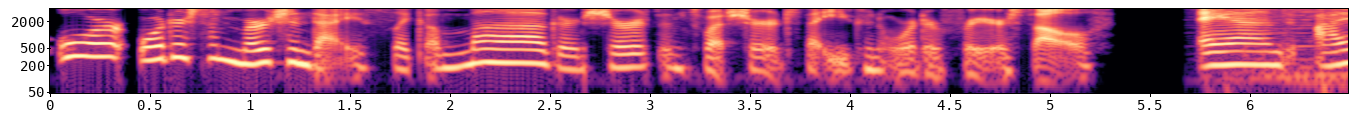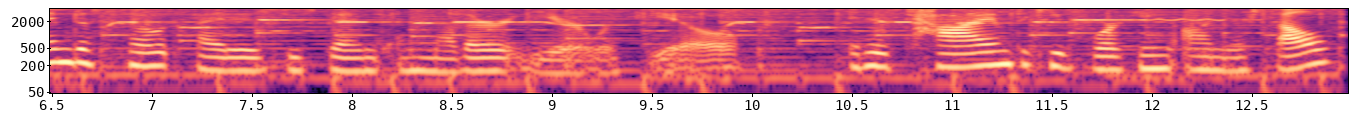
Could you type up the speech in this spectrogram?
or order some merchandise like a mug or shirts and sweatshirts that you can order for yourself. And I'm just so excited to spend another year with you. It is time to keep working on yourself.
